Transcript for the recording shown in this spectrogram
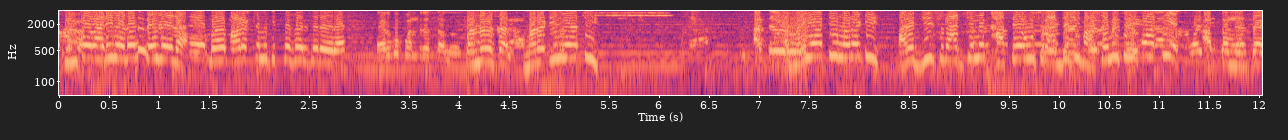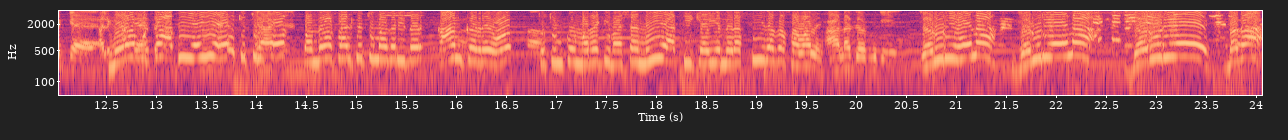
तुमको गाड़ी लगाने नहीं मैं महाराष्ट्र में कितने साल से रह रहा है मेरे को पंद्रह साल हो पंद्रह साल. मराठी नहीं आते. नहीं आती मराठी. अरे जिस राज्य में खाते हो उस राज्य की भाषा में तुमको आती है। आपका मुद्दा क्या है? मेरा मुद्दा अभी यही है कि तुमको पंद्रह साल से तुम अगर इधर काम कर रहे हो। तो तुमको मराठी भाषा नहीं आती क्या? ये मेरा सीधा सा सवाल है। आना जरूरी है। जरूरी है ना? जरूरी है ना? जरूरी है। बघा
